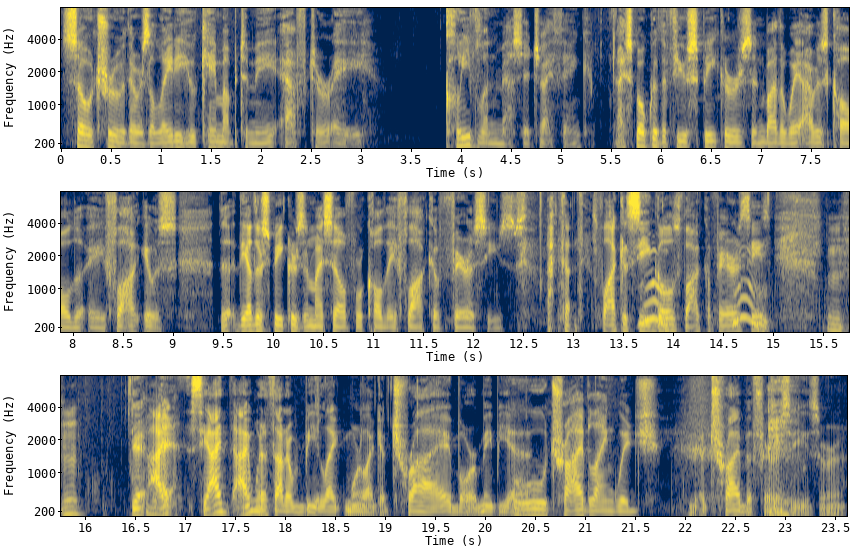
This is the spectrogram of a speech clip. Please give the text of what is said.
So true. There was a lady who came up to me after a Cleveland message, I think. I spoke with a few speakers, and by the way, I was called a flock. It was the, the other speakers and myself were called a flock of Pharisees. I thought flock of seagulls, Ooh. flock of Pharisees. Mm-hmm. Yeah, I see. I I would have thought it would be like more like a tribe or maybe a ooh tribe language, a tribe of Pharisees or. A,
